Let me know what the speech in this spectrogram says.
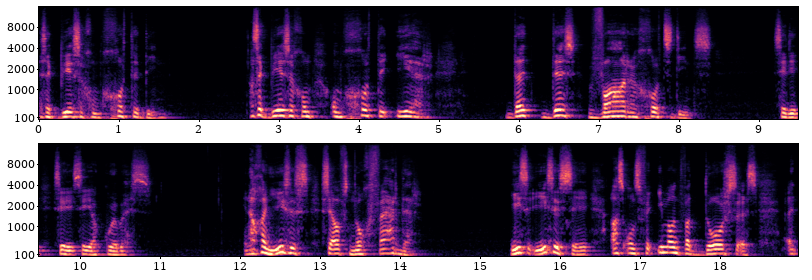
is ek besig om God te dien. As ek besig om om God te eer. Dit dis ware godsdiens sê die sê sê Jakobus. En dan gaan Jesus selfs nog verder. Jesus Jesus sê as ons vir iemand wat dors is in,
